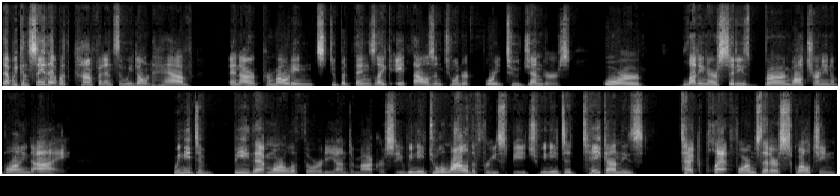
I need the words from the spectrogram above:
that we can say that with confidence and we don't have and aren't promoting stupid things like 8242 genders or letting our cities burn while turning a blind eye we need to be that moral authority on democracy we need to allow the free speech we need to take on these tech platforms that are squelching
